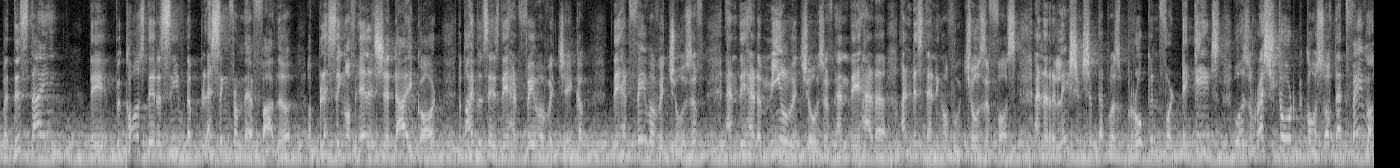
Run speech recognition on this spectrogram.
But this time, they because they received a blessing from their father, a blessing of El Shaddai God, the Bible says they had favor with Jacob, they had favor with Joseph, and they had a meal with Joseph, and they had a understanding of who Joseph was. And a relationship that was broken for decades was restored because of that favor.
